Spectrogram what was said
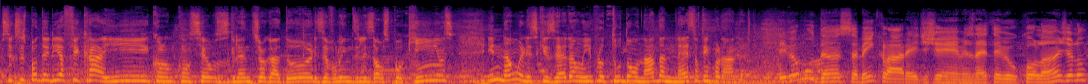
O Sixers poderia ficar aí com, com seus grandes jogadores, evoluindo eles aos pouquinhos. E não, eles quiseram ir pro tudo ou nada nessa temporada. Teve uma mudança bem clara aí de GMs, né? Teve o Colangelo,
